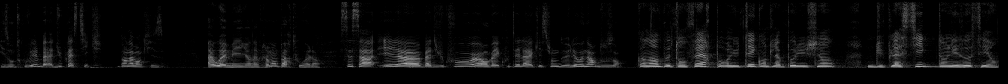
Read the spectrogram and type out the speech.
ils ont trouvé bah, du plastique dans la banquise. Ah ouais, mais il y en a vraiment partout alors. C'est ça, et euh, bah, du coup, euh, on va écouter la question de Léonore, 12 ans. Comment peut-on faire pour lutter contre la pollution du plastique dans les océans?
